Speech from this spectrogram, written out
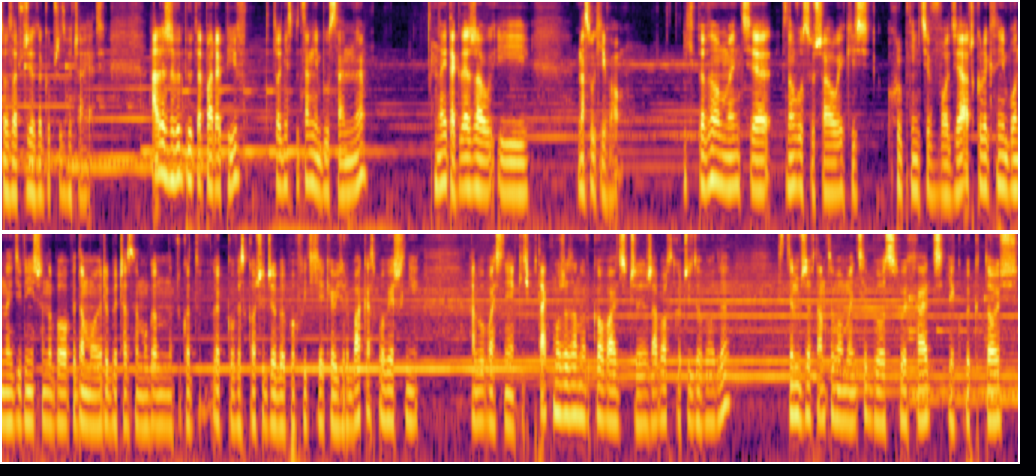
to zaczął się do tego przyzwyczajać. Ale że wypił te parę piw, to niespecjalnie był senny. No i tak leżał i nasłuchiwał. I w pewnym momencie znowu słyszał jakieś chrupnięcie w wodzie, aczkolwiek to nie było najdziwniejsze, no bo wiadomo, ryby czasem mogą na przykład lekko wyskoczyć, żeby pochwycić jakiegoś rybaka z powierzchni, albo właśnie jakiś ptak może zanurkować, czy żaba wskoczyć do wody. Z tym, że w tamtym momencie było słychać, jakby ktoś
